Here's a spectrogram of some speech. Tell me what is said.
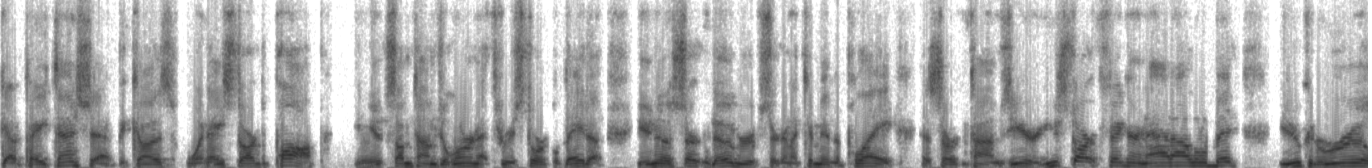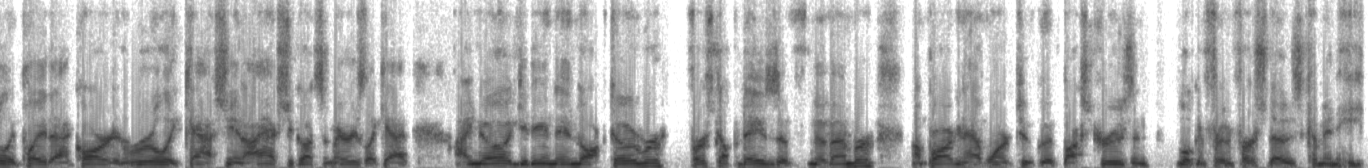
Got to pay attention to that because when they start to pop, and you, sometimes you'll learn that through historical data. You know certain doe groups are going to come into play at certain times of year. You start figuring that out a little bit, you can really play that card and really cash in. I actually got some areas like that. I know I get in into October, first couple of days of November, I'm probably going to have one or two good bucks cruising, looking for the first does come in heat.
